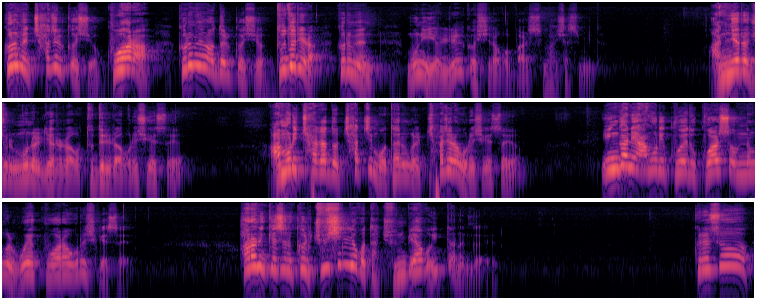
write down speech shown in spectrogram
그러면 찾을 것이요. 구하라. 그러면 얻을 것이요. 두드리라. 그러면 문이 열릴 것이라고 말씀하셨습니다. 안 열어줄 문을 열으라고 두드리라고 그러시겠어요? 아무리 찾아도 찾지 못하는 걸 찾으라고 그러시겠어요? 인간이 아무리 구해도 구할 수 없는 걸 왜 구하라고 그러시겠어요? 하나님께서는 그걸 주시려고 다 준비하고 있다는 거예요. 그래서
